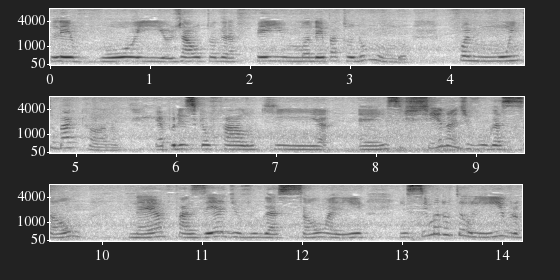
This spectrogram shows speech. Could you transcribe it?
levou e eu já autografei e mandei para todo mundo. Foi muito bacana. É por isso que eu falo que é, insistir na divulgação, né, fazer a divulgação ali em cima do teu livro,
